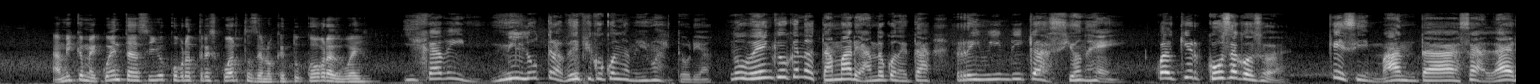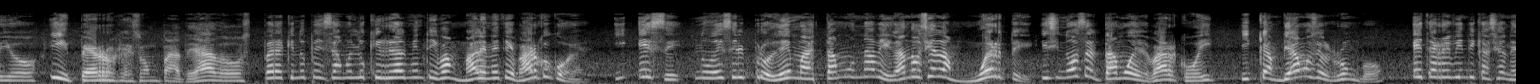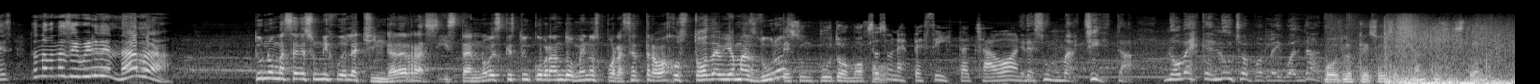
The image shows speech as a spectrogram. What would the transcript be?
A mí que me cuentas, si yo cobro tres cuartos de lo que tú cobras, güey. Hija de mil otra vez pico con la misma historia. ¿No ven que nos están mareando con esta reivindicación, hey? Cualquier cosa, cosa. Que si manta, salario y perros que son pateados. Para que no pensamos en lo que realmente va mal en este barco, coe. Y ese no es el problema, estamos navegando hacia la muerte. Y si no asaltamos el barco y, y cambiamos el rumbo, estas reivindicaciones no nos van a servir de nada. Tú nomás eres un hijo de la chingada racista, ¿no es que estoy cobrando menos por hacer trabajos todavía más duros? Es un puto homófobo. Sos un especista, chabón. Eres un machista. ¿No ves que lucho por la igualdad? Vos lo que sos es un antisistema.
